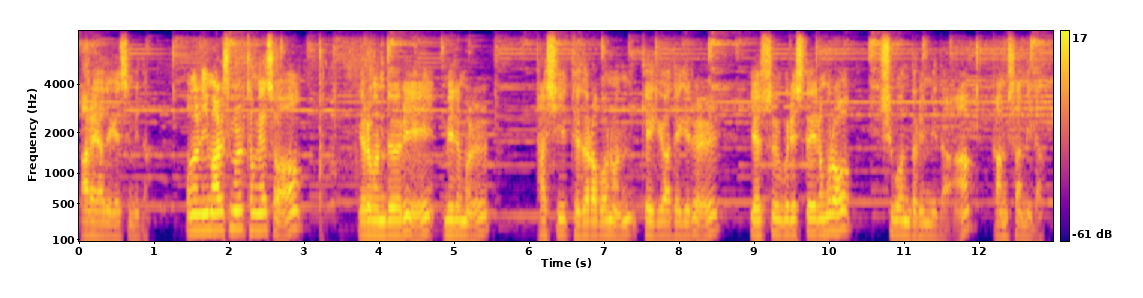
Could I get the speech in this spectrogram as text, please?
알아야 되겠습니다. 오늘 이 말씀을 통해서 여러분들이 믿음을 다시 되돌아보는 계기가 되기를 예수 그리스도 이름으로 축원드립니다. 감사합니다.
